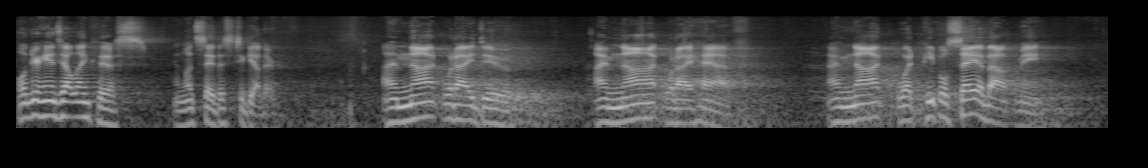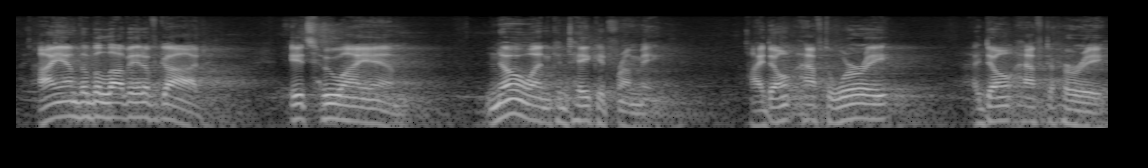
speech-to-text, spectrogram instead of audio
Hold your hands out like this, and let's say this together. I'm not what I do. I'm not what I have. I'm not what people say about me. I am the beloved of God. It's who I am. No one can take it from me. I don't have to worry. I don't have to hurry.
